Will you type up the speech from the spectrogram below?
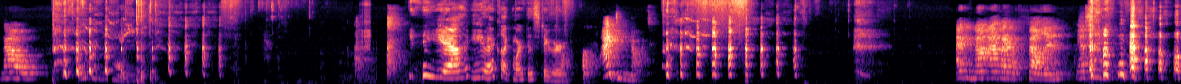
No. yeah, you act like Martha Stewart. I do not. I do not act like a felon. Yes, you do. no,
